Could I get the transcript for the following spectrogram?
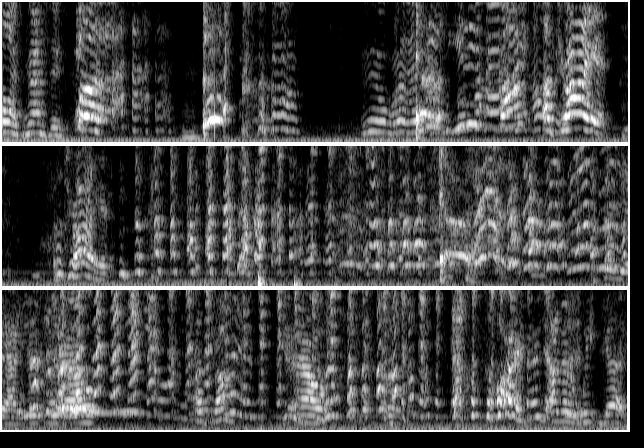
Oh, it's nasty. You didn't buy a try it. I'll try it. Yeah, you're, you're out. I'm trying. You're out. I'm sorry. I told you I got a weak gut.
